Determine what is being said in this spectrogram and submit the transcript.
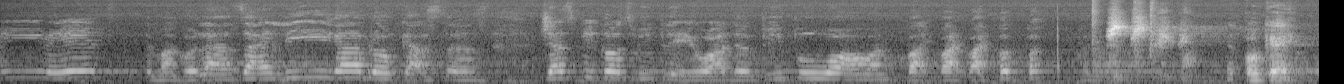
Pirates, the Macolazai Liga Broadcasters. Just because we play what the people want. Bye, bye, bye. Ok.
